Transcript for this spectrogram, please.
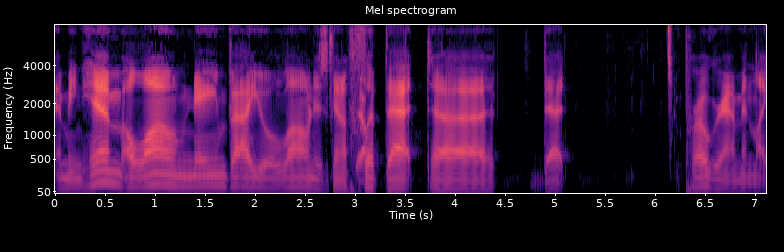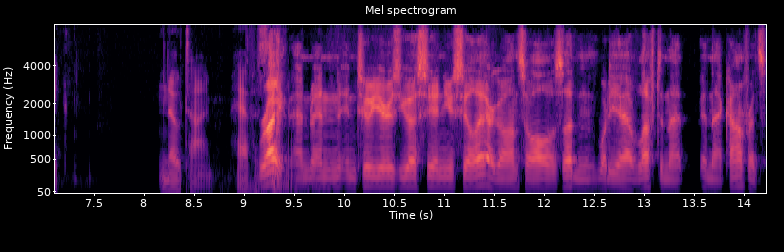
I mean, him alone, name value alone, is gonna Yep. flip that uh, that program in like no time. Half a Right, season. and and in two years, USC and UCLA are gone. So all of a sudden, what do you have left in that in that conference?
